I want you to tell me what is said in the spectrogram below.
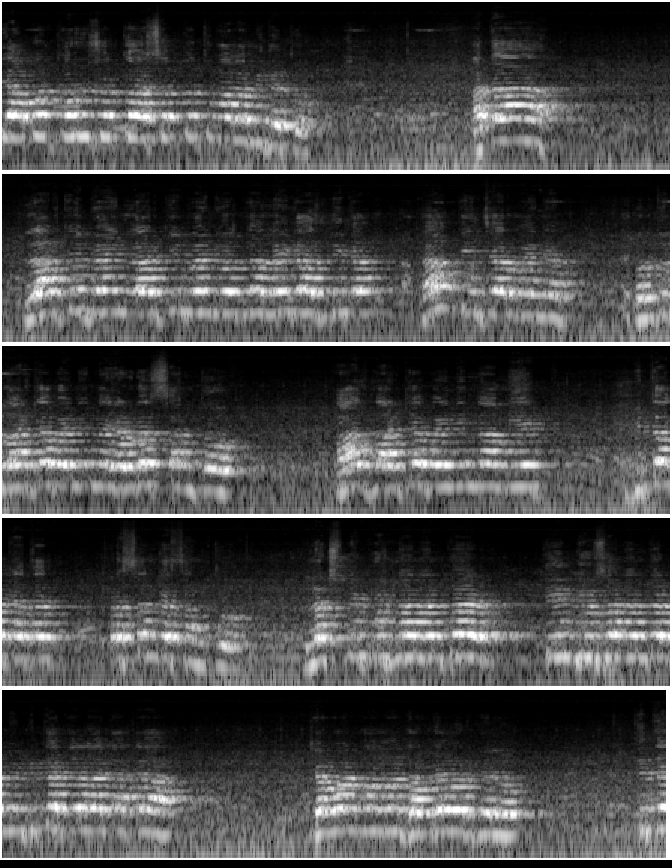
ते आपण करू शकतो हा शब्द तुम्हाला मी देतो. आता लाडकी बहीण लाडकी बहीण योजना लई गाजली का? हा तीन चार महिन्यात. परंतु लाडक्या बहिणींना एवढंच सांगतो आज लाडक्या बहिणींना मी एक बिताक्याचा प्रसंग सांगतो. लक्ष्मी पूजनानंतर तीन दिवसानंतर मी बिताक्याला काका जवान मामा दौऱ्यावर गेलो. तिथे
